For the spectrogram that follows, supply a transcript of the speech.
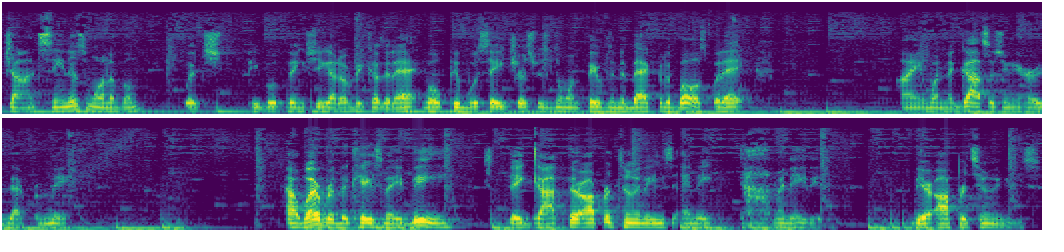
John Cena's one of them, which people think she got over because of that. Well, people would say Trish was doing favors in the back for the boss, but hey, I ain't one to gossip, so you heard that from me. However, the case may be, they got their opportunities and they dominated their opportunities.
